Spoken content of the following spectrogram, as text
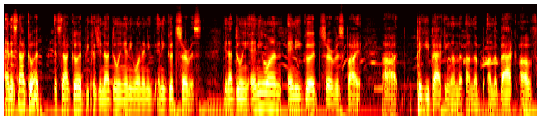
and it's not good. It's not good because you're not doing anyone any any good service. You're not doing anyone any good service by uh, piggybacking on the on the on the back of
